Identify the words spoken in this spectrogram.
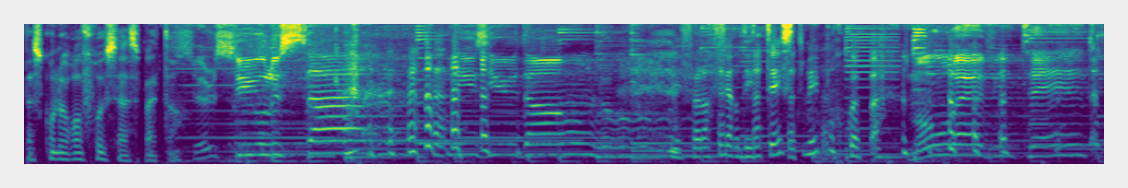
Parce qu'on leur offre ça ce matin. Seul sur le sable, les yeux falloir faire des tests, mais pourquoi pas Mon rêve était trop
